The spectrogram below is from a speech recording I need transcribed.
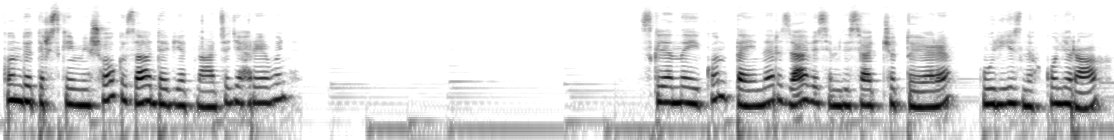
Кондитерський мішок за 19 гривень. Скляний контейнер за 84 у різних кольорах.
